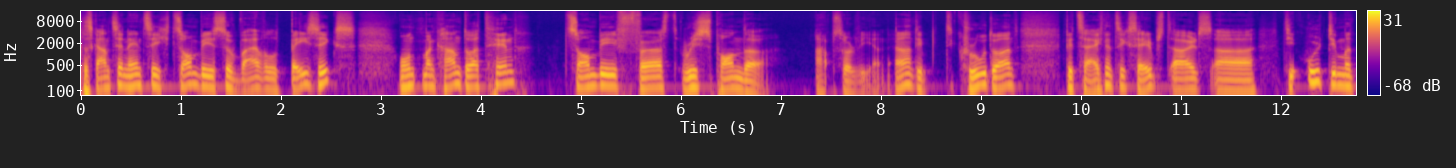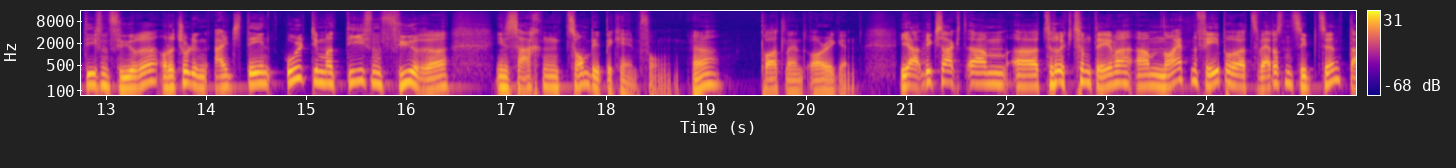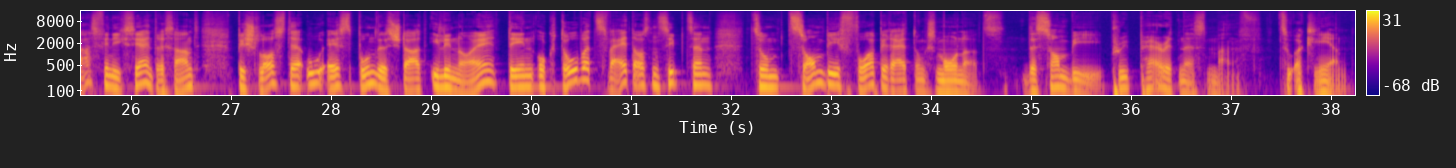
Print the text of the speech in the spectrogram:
Das Ganze nennt sich Zombie Survival Basics und man kann dorthin Zombie First Responder absolvieren. Ja, die, die, Crew dort bezeichnet sich selbst als äh, die ultimativen Führer oder Entschuldigung, als den ultimativen Führer in Sachen Zombiebekämpfung. Ja. Portland, Oregon. Ja, wie gesagt, ähm, äh, zurück zum Thema. Am 9. Februar 2017, das finde ich sehr interessant, beschloss der US-Bundesstaat Illinois, den Oktober 2017 zum Zombie-Vorbereitungsmonat, the Zombie Preparedness Month, zu erklären.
